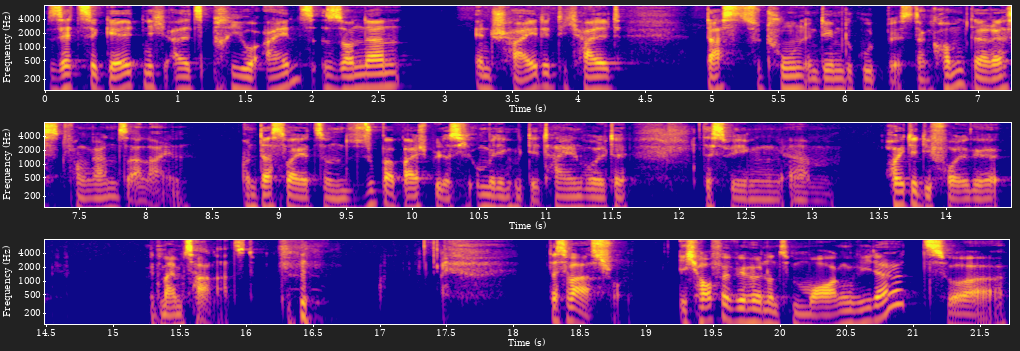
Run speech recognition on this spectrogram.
setze Geld nicht als Prio 1, sondern entscheide dich halt, das zu tun, in dem du gut bist. Dann kommt der Rest von ganz allein. Und das war jetzt so ein super Beispiel, das ich unbedingt mit dir teilen wollte. Deswegen ähm, heute die Folge mit meinem Zahnarzt. das war es schon. Ich hoffe, wir hören uns morgen wieder zur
